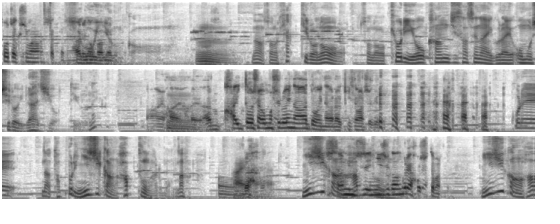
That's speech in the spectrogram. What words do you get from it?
到着しましたっけね、すごいやんか。うん。なあその100キロのその距離を感じさせないぐらい面白いラジオっていうね。はいはいはい。あの回答者面白いなと思いながら聞いてましたけど。これ、なたっぷり2時間8分あるもんな。うんはいは2時間下道で2時間8分。ぐらい走ってました。2時間8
